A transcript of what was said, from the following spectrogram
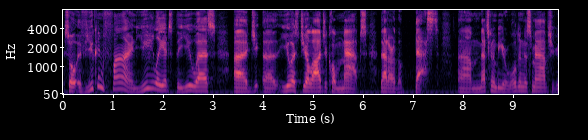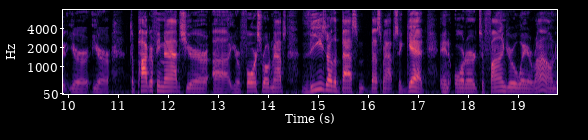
So if you can find, usually it's the U.S. Uh, Ge- uh, U.S. geological maps that are the best. Um, that's going to be your wilderness maps, your your your topography maps, your uh, your forest road maps. These are the best best maps to get in order to find your way around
